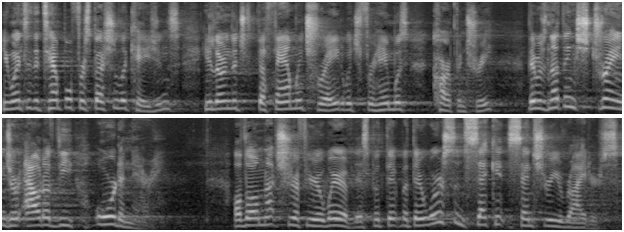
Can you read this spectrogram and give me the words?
He went to the temple for special occasions. He learned the, the family trade, which for him was carpentry. There was nothing strange or out of the ordinary. Although I'm not sure if you're aware of this, but there, but there were some second century writers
